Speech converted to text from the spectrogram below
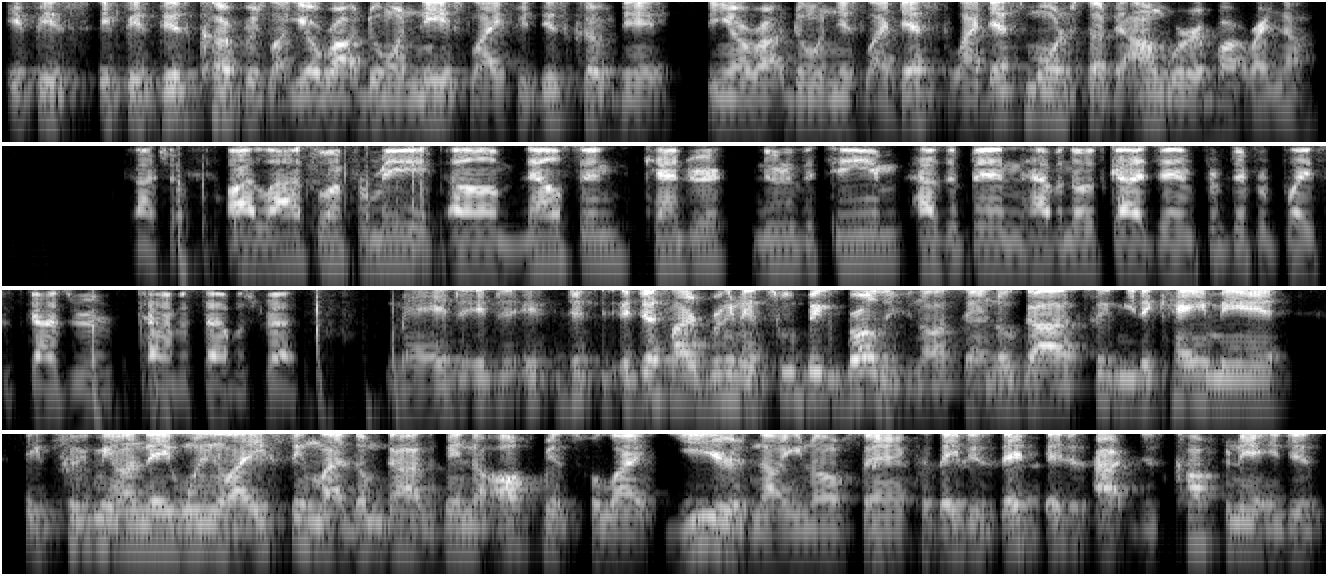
if it's if it's this coverage, like your route doing this, like if it's this coverage, then, then your route doing this, like that's like that's more the stuff that I'm worried about right now. Gotcha. All right, last one for me. Um, Nelson, Kendrick, new to the team. How's it been having those guys in from different places? Guys who are kind of established vets. Man, it, it, it, it, it just like bringing in two big brothers. You know what I'm saying? Those guys took me. They came in. They took me on their wing. Like it seemed like them guys been in the offense for like years now. You know what I'm saying? Because they just they, they just out just confident and just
